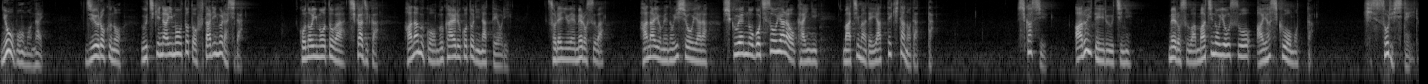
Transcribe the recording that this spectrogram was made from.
女房もない。十六の内気な妹と二人暮らしだ。この妹は近々花婿を迎えることになっており、それゆえメロスは花嫁の衣装やら祝宴のごちそうやらを買いに町までやってきたのだった。しかし歩いているうちにメロスは町の様子を怪しく思った。ひっそりしている。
